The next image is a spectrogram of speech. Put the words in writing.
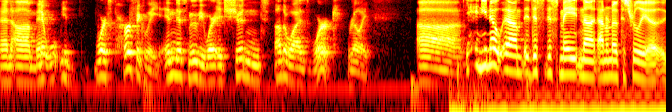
and um, and it, it works perfectly in this movie where it shouldn't otherwise work really Uh, and you know, um, this this may not. I don't know if this really uh,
